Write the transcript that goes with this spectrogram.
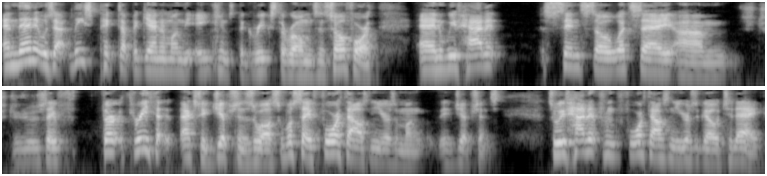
And then it was at least picked up again among the ancients, the Greeks, the Romans, and so forth. And we've had it since, so let's say, um, say three, th- actually Egyptians as well. So we'll say 4,000 years among the Egyptians. So we've had it from 4,000 years ago today.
